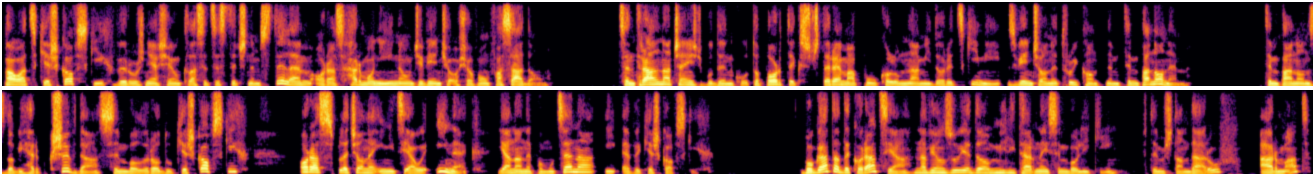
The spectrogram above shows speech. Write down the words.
Pałac Kieszkowskich wyróżnia się klasycystycznym stylem oraz harmonijną dziewięcioosiową fasadą. Centralna część budynku to portyk z czterema półkolumnami doryckimi, zwieńczony trójkątnym tympanonem. Tympanon zdobi herb krzywda, symbol rodu Kieszkowskich, oraz splecione inicjały Inek, Jana Nepomucena i Ewy Kieszkowskich. Bogata dekoracja nawiązuje do militarnej symboliki, w tym sztandarów, armat,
